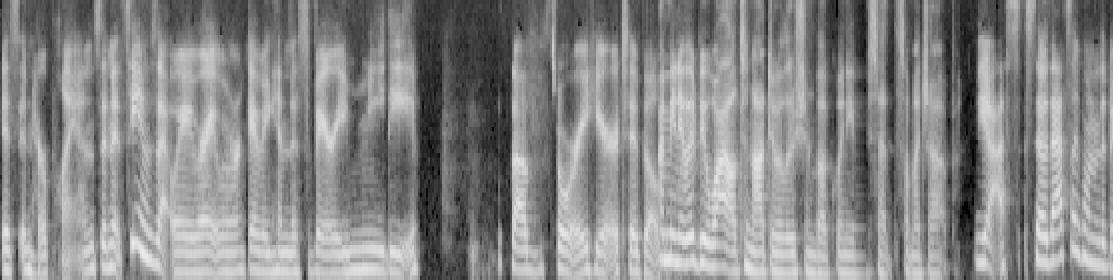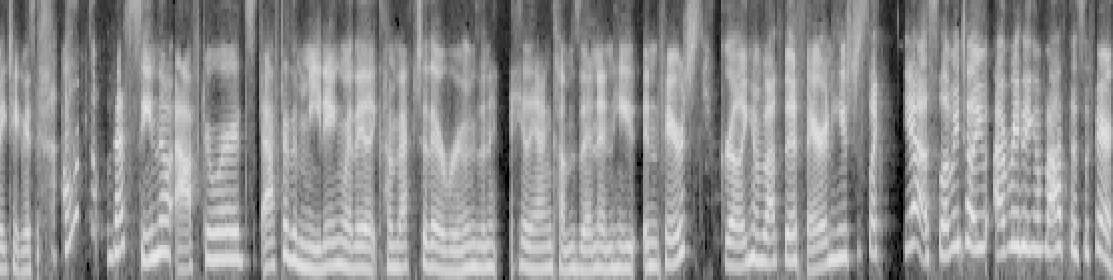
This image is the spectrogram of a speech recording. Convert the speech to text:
is in her plans. And it seems that way, right? When we're giving him this very meaty sub story here to build. I mean, it would be wild to not do a Lucien book when you've set so much up. Yes. So that's like one of the big takeaways. I like that scene though afterwards, after the meeting where they like come back to their rooms and Helion comes in and he and Feyre's grilling him about the affair and he's just like, Yes, let me tell you everything about this affair.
